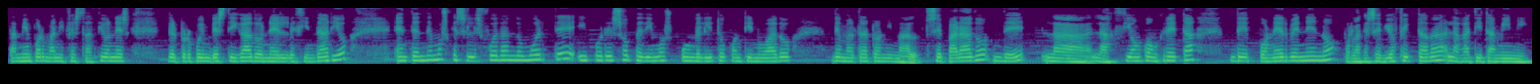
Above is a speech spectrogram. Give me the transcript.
también por manifestaciones del propio investigado en el vecindario, entendemos que se les fue dando muerte y por eso pedimos un delito continuado de maltrato animal, separado de la, acción concreta de poner veneno por la que se vio afectada la gatita Mini.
